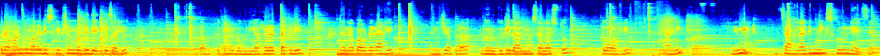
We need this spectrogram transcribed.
प्रमाण तुम्हाला डिस्क्रिप्शनमध्ये देतच आहे. आता फक्त तुम्ही बघून घ्या. हळद टाकले. धना पावडर आहे. आणि जे आपला घरगुती लाल मसाला असतो तो आहे. आणि हे मीठ. चांगलं आधी मिक्स करून घ्यायचं आहे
